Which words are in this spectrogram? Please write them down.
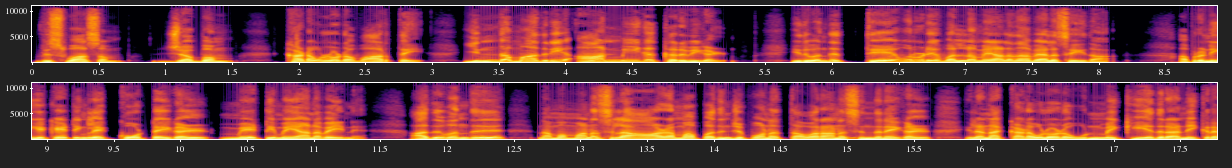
விசுவாசம் ஜபம் கடவுளோட வார்த்தை இந்த மாதிரி ஆன்மீக கருவிகள். இது வந்து தேவனுடைய வல்லமையால தான் வேலை செய்தான். அப்புறம் நீங்க கேட்டீங்களே கோட்டைகள் மேட்டிமையானவைன்னு. அது வந்து நம்ம மனசுல ஆழமா பதிஞ்சு போன தவறான சிந்தனைகள் இல்லனா கடவுளோட உண்மைக்கு எதிரா நிக்கிற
